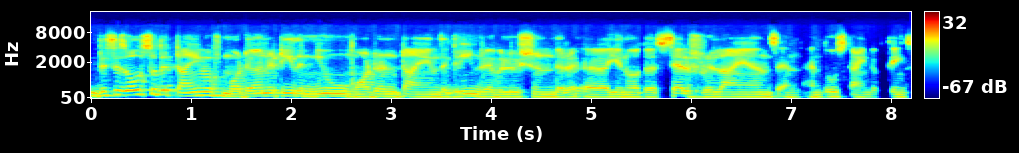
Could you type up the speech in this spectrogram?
this is also the time of modernity, the new modern time, the green revolution, the uh, you know the self-reliance and and those kind of things.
